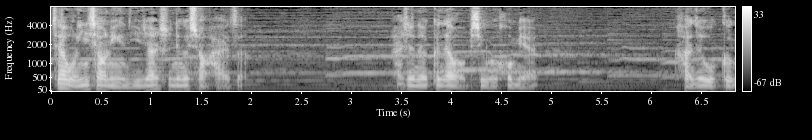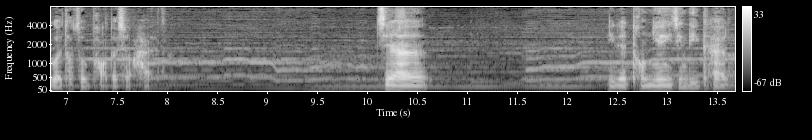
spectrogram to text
在我印象里，你依然是那个小孩子，还是那跟在我屁股后面喊着我哥哥到处跑的小孩子。既然你的童年已经离开了，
